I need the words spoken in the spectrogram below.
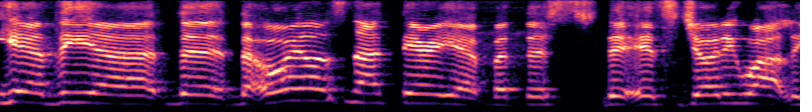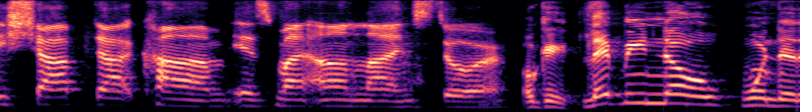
Yeah, the uh, the the oil is not there yet, but this the, it's jodywatleyshop.com is my online store. Okay, let me know when the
